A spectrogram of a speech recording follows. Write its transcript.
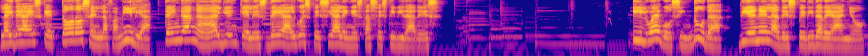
La idea es que todos en la familia tengan a alguien que les dé algo especial en estas festividades. Y luego, sin duda, viene la despedida de año,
